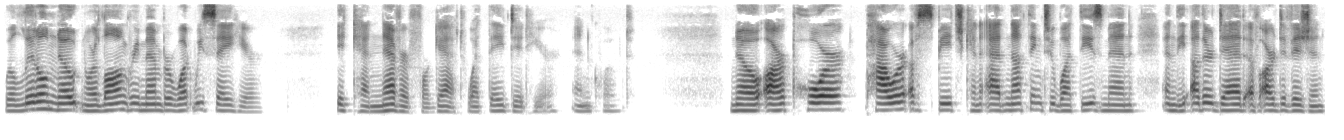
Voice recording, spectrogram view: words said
will little note nor long remember what we say here. It can never forget what they did here. No, our poor, Power of speech can add nothing to what these men and the other dead of our division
